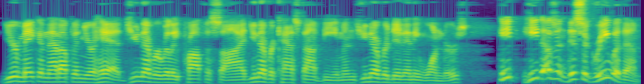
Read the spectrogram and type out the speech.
You're making that up in your heads. You never really prophesied. You never cast out demons. You never did any wonders. He, he doesn't disagree with them.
